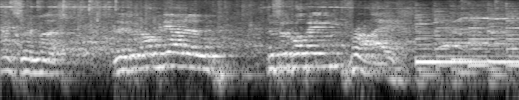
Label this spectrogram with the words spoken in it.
Thanks very much. And piano, Mr. Robin Fry.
